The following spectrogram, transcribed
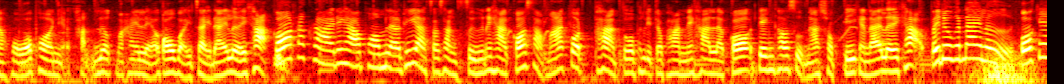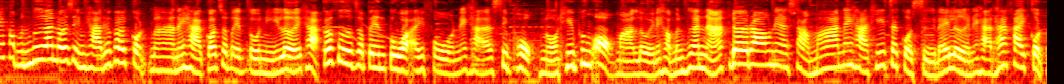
นะ เพราะว่าพอเนี่ยคัดเลือกมาให้แล้วก็ไว้ใจได้เลยค่ะ ก็ถ้าใครนะคะพร้อมแล้วที่อยากจะสั่งซื้อนะคะ ก็สามารถกดผ่านตัวผลิตภัณฑ์นะคะ แล้วก็เด้งเข้าสู่หน้า s h อ p e e กันได้เลยค่ะ ไปดูกันได้เลยโอเคค่ะเพื่อนๆโดยสินค้าที่พลอยกดมานะคะ ก็จะเป็นตัวนี้เลยค่ะ ก็คือจะเป็นตัว iPhone นะคะ 16 เนอะที่เพิ่งออกมาเลยนะคะเพื่อนๆนะ โดยเราเนี่ยสามารถนะคะที่จะกดซื้อได้เลยนะคะถ้าใครกด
